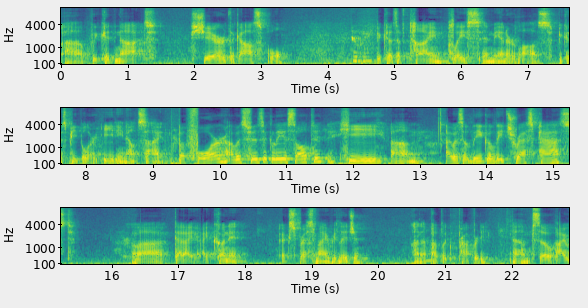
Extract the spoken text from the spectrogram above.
uh, we could not share the gospel Okay. because of time, place, and manner laws, because people are eating outside. Before I was physically assaulted, he, um, I was illegally trespassed, uh, that I, I couldn't express my religion on a public property. Um, so I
